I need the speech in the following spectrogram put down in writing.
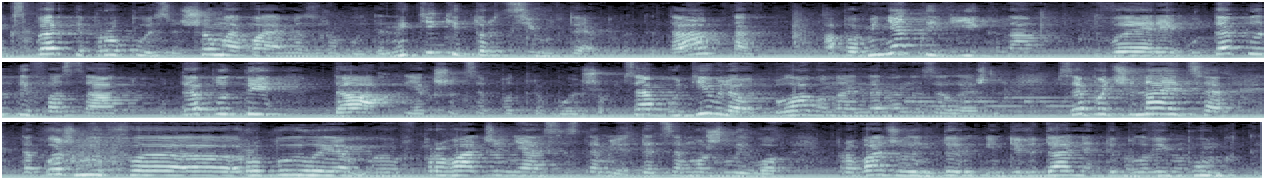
експерти прописують, що ми маємо зробити. Не тільки торці утеплити, да? так, а поміняти вікна, двері, утеплити фасад, утеплити дах, якщо це потребує, щоб ця будівля от була вона енергонезалежна. Все починається. Також ми робили впровадження системи, де це можливо, впроваджували індивідуальні теплові пункти.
